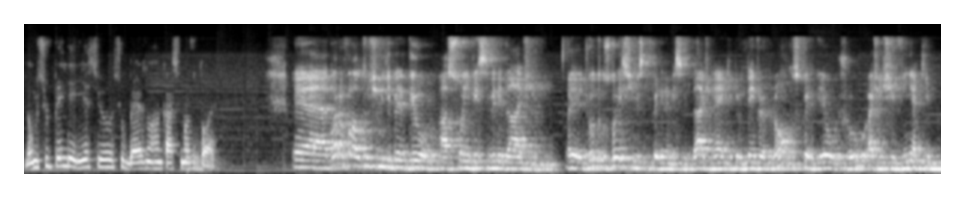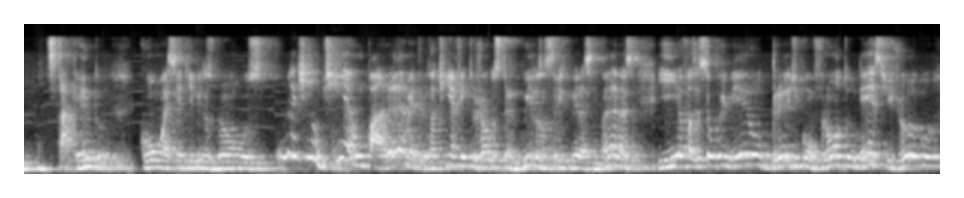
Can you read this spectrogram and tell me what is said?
Não me surpreenderia se o, se o Bears não arrancasse uma vitória. É, agora falar outro time que perdeu a sua invencibilidade, é, de outros dois times que perderam a invencibilidade, né? Que o Denver Broncos perdeu o jogo. A gente vinha aqui destacando como essa equipe dos Broncos, a gente não tinha um parâmetro, já tinha feito jogos tranquilos nas três primeiras semanas e ia fazer seu primeiro grande confronto neste jogo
